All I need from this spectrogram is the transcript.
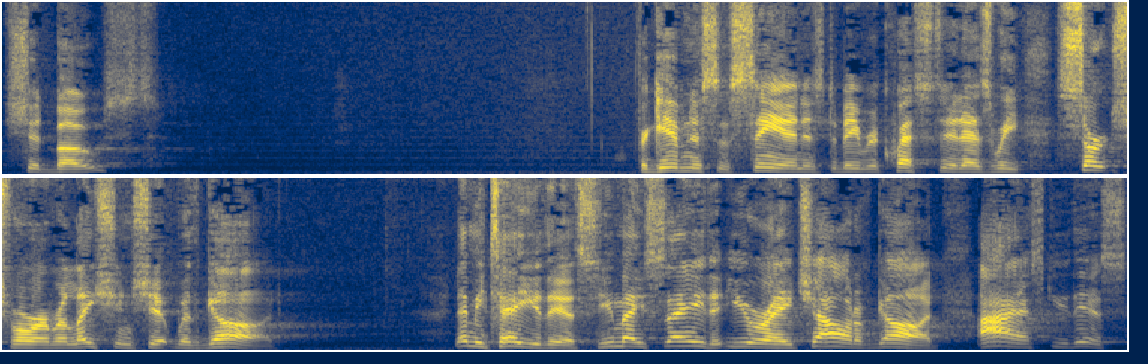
should boast. Forgiveness of sin is to be requested as we search for a relationship with God. Let me tell you this. You may say that you are a child of God. I ask you this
